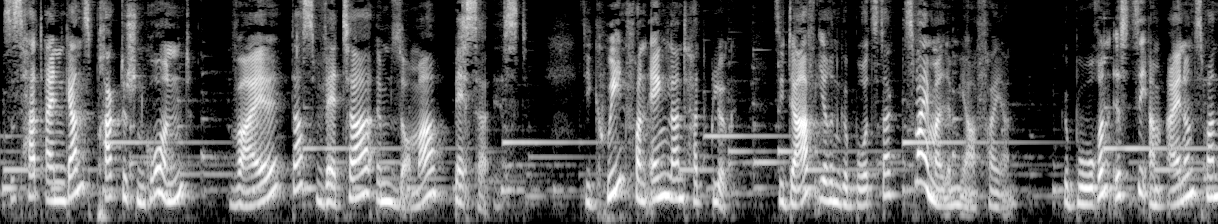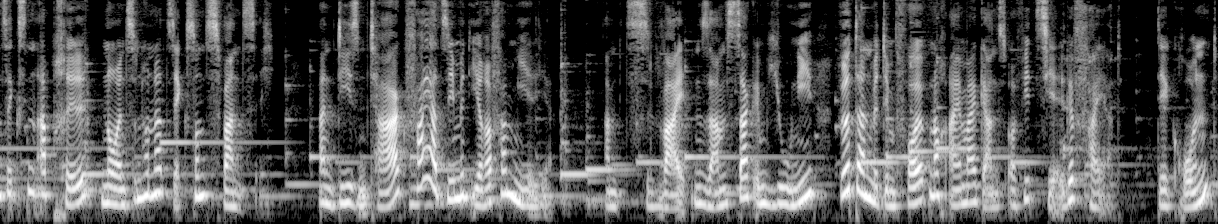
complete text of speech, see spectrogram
Es hat einen ganz praktischen Grund, weil das Wetter im Sommer besser ist. Die Queen von England hat Glück. Sie darf ihren Geburtstag zweimal im Jahr feiern. Geboren ist sie am 21. April 1926. An diesem Tag feiert sie mit ihrer Familie. Am zweiten Samstag im Juni wird dann mit dem Volk noch einmal ganz offiziell gefeiert. Der Grund?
